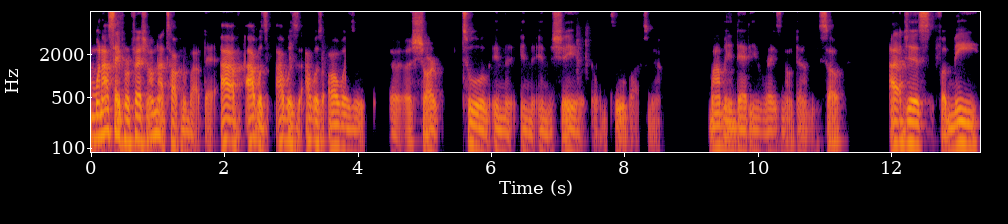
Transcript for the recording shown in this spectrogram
when I say professional, I'm not talking about that. I I was I was I was always a, a, sharp tool in the in the in the shed or the toolbox. Now, mama and daddy didn't raise no dummy, so I just for me,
